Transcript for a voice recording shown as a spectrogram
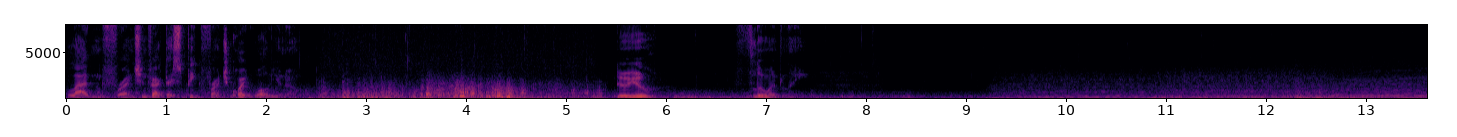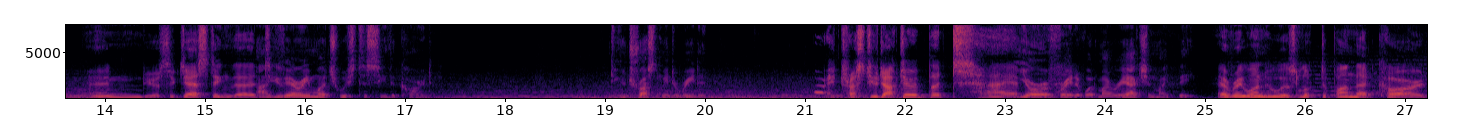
Latin, French. In fact, I speak French quite well, you know. Do you? Fluently. And you're suggesting that I you. very much wish to see the card. Do you trust me to read it? I trust you, Doctor, but I. You're afraid of what my reaction might be. Everyone who has looked upon that card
